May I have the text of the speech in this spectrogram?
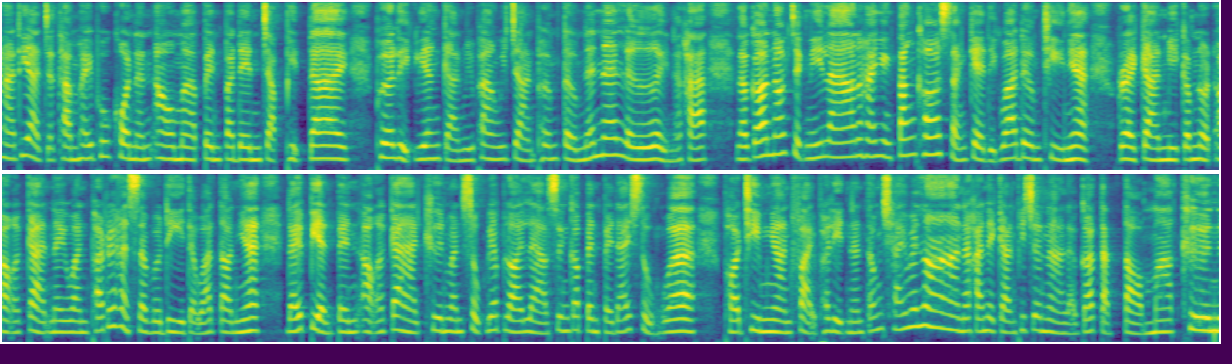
นะคะ ที่อาจจะทำให้ผู้คนนั้นเอามาเป็นประเด็นจับผิดได้ เพื่อหลีกเลี่ยงการวิพากษ์วิจารณ์เพิ่มเติมแน่ๆเลยนะคะ แล้วก็นอกจากนี้แล้วนะคะ ยังตั้งข้อสังเกตอีกว่าเดิมทีเนี่ย รายการมีกำหนดออกอากาศในวันพฤหัสบดี แต่ว่าตอนนี้ได้เปลี่ยนเป็นออกอากาศคืนวันศุกร์เรียบร้อยแล้ว ซึ่งก็เป็นไปได้สูงว่าเพอทีมงานฝ่ายผลิตนั้นต้องใช้เวลานะคะ ในการพิจารณาแล้วก็ตัดต่อมากขึ้น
